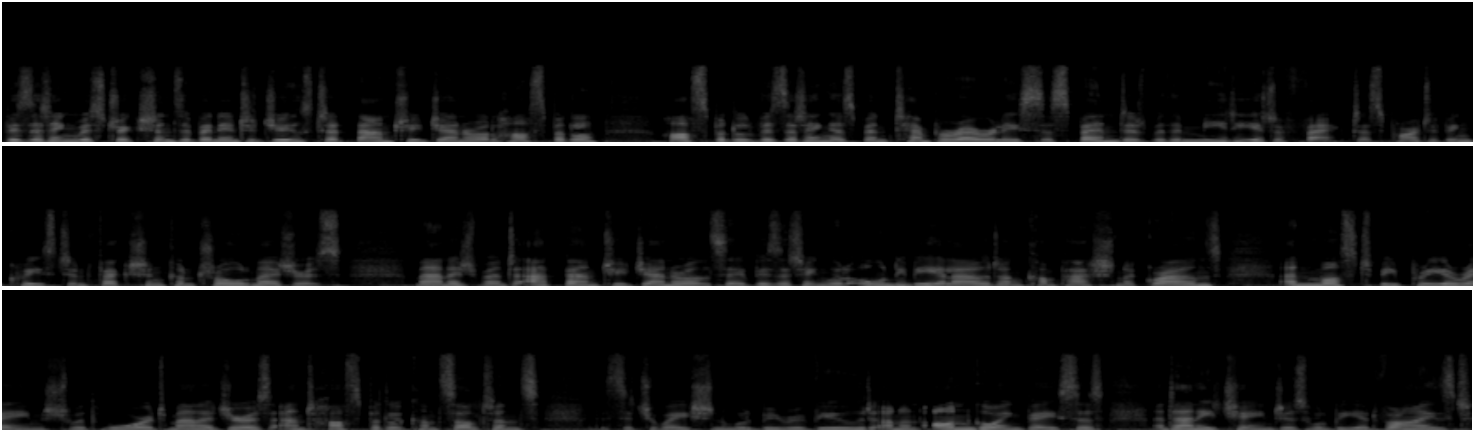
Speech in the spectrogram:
Visiting restrictions have been introduced at Bantry General Hospital. Hospital visiting has been temporarily suspended with immediate effect as part of increased infection control measures. Management at Bantry General say visiting will only be allowed on compassionate grounds and must be pre-arranged with ward managers and hospital consultants. The situation will be reviewed on an ongoing basis and any changes will be advised.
